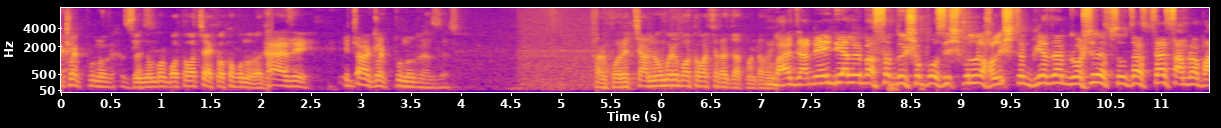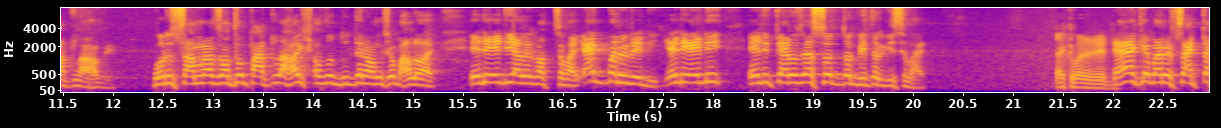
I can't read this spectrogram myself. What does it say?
এক লাখ পনেরো হাজার। তিন নম্বর বর্তমান বাচ্চা এক লক্ষ পনেরো হাজার। হ্যাঁ জি এটা এক লাখ পনেরো হাজার। তারপরে চার নম্বরে বর্তমান বাচ্চারা জাতমানটা ভাই? জান এই ডিয়ালের বাচ্চা দুইশো পঁচিশ ফুলের হলিস্টার ভিয়াজার রসুনের চায় চামড়া পাতলা হবে। গরুর চামড়া যত পাতলা হয় তত দুধের অংশ ভালো হয়। এটি এই ডিয়ালের বাচ্চা ভাই একবারে রেডি এটি এটি এটি তেরো হাজার চোদ্দোর ভিতর গেছে ভাই। একেবারে রেডি একেবারে চারটা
